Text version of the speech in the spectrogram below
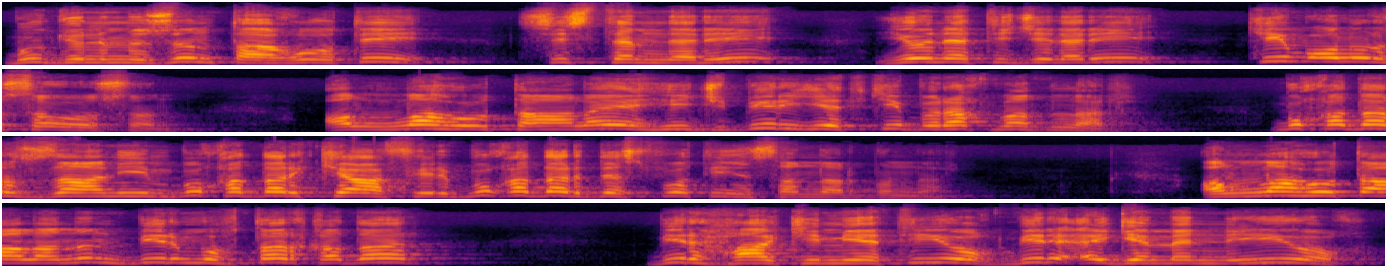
Bu günümüzün tağuti sistemleri, yöneticileri kim olursa olsun Allahu Teala'ya hiçbir yetki bırakmadılar. Bu kadar zalim, bu kadar kafir, bu kadar despot insanlar bunlar. Allahu Teala'nın bir muhtar kadar bir hakimiyeti yok, bir egemenliği yok.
